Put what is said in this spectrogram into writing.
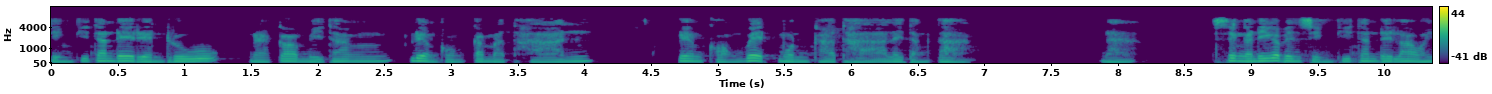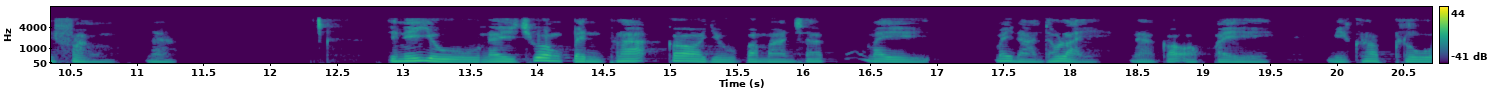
สิ่งที่ท่านได้เรียนรู้นะก็มีทั้งเรื่องของกรรมฐาน เรื่องของเวทมนต์คาถาอะไรต่างๆนะซึ่งอันนี้ก็เป็นสิ่งที่ท่านได้เล่าให้ฟังนะทีนี้อยู่ในช่วงเป็นพระก็อยู่ประมาณสักไม่ไม่นานเท่าไหร่นะก็ออกไป มีครอบครัว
